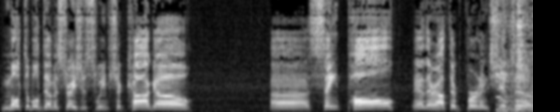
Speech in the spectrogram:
Multiple demonstrations sweep Chicago. Uh, St. Paul. Yeah, they're out there burning shit too.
